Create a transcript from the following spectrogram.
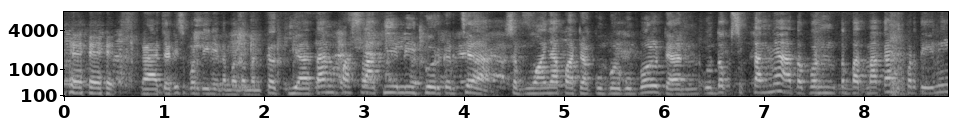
Nah jadi seperti ini teman-teman. Kegiatan pas lagi libur kerja, semuanya pada kumpul-kumpul dan untuk siktangnya ataupun tempat makan seperti ini.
